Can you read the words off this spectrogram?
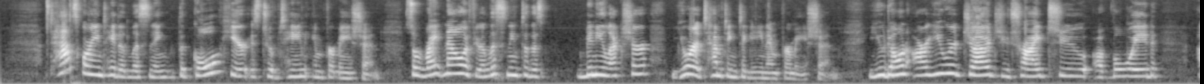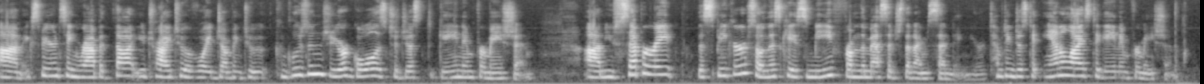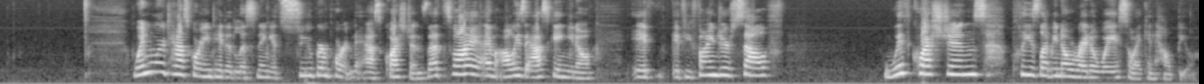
Task oriented listening, the goal here is to obtain information. So, right now, if you're listening to this mini lecture, you're attempting to gain information. You don't argue or judge, you try to avoid um, experiencing rapid thought, you try to avoid jumping to conclusions. Your goal is to just gain information. Um, you separate the speaker, so in this case, me, from the message that I'm sending. You're attempting just to analyze to gain information. When we're task oriented listening, it's super important to ask questions. That's why I'm always asking, you know, if if you find yourself with questions, please let me know right away so I can help you.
